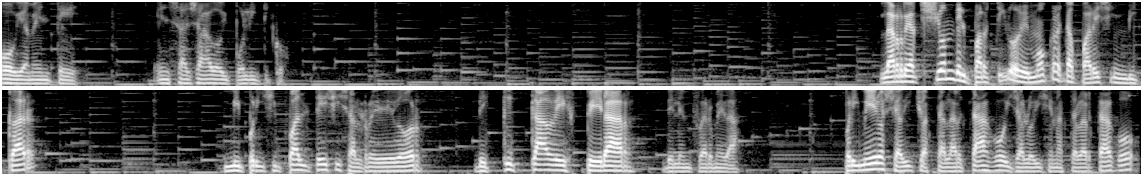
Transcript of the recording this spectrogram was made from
obviamente ensayado y político. La reacción del Partido Demócrata parece indicar mi principal tesis alrededor de qué cabe esperar de la enfermedad. Primero se ha dicho hasta el hartazgo, y ya lo dicen hasta el hartazgo,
